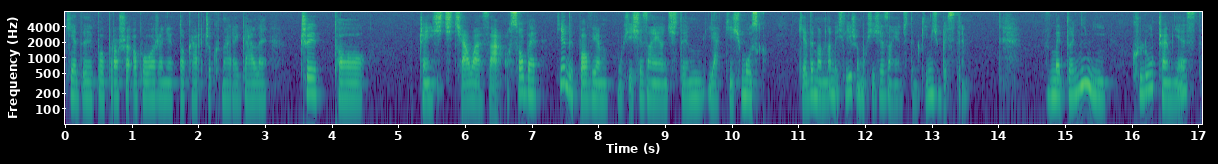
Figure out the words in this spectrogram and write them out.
kiedy poproszę o położenie tokarczuk na regale, czy to część ciała za osobę, kiedy powiem, musi się zająć tym jakiś mózg, kiedy mam na myśli, że musi się zająć tym kimś bystrym. W metonimii kluczem jest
